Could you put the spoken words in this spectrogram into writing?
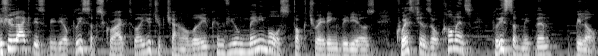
If you like this video, please subscribe to our YouTube channel where you can view many more stock trading videos. Questions or comments, please submit them below.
